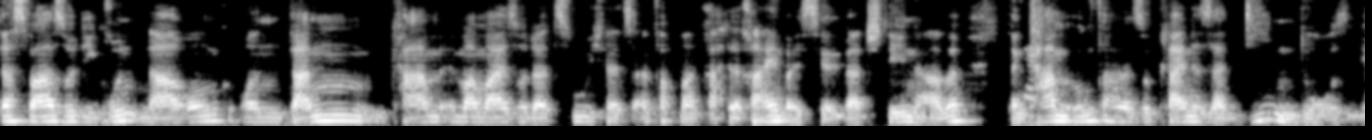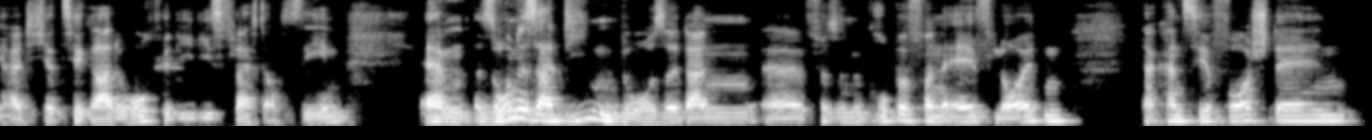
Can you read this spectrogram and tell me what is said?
das war so die Grundnahrung. Und dann kam immer mal so dazu, ich halte es einfach mal gerade rein, weil ich es hier gerade stehen habe, dann ja. kamen irgendwann mal so kleine Sardinendosen, die halte ich jetzt hier gerade hoch für die, die es vielleicht auch sehen. Ähm, so eine Sardinendose dann äh, für so eine Gruppe von elf Leuten, da kannst du dir vorstellen,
